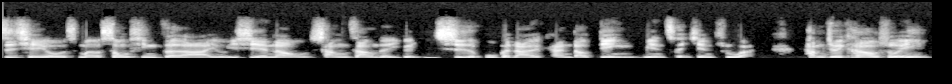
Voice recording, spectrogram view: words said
之前有什么送行者啊，有一些那种丧葬的一个仪式的部分，大家看到电影里面呈现出来。他们就会看到说，诶，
